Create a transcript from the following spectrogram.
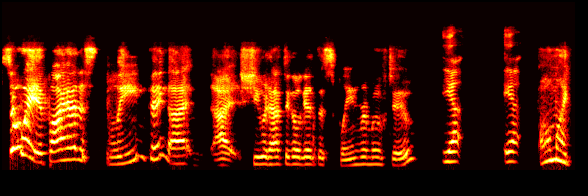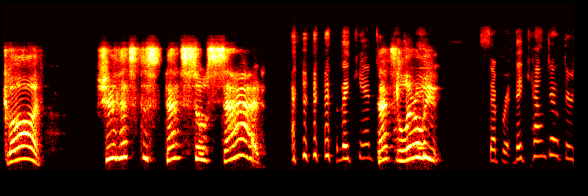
So wait, if I had a spleen thing, I, I, she would have to go get the spleen removed too. yeah, yeah. Oh my god, sure, that's this. That's so sad. they can't. That's literally. separate. They count out their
